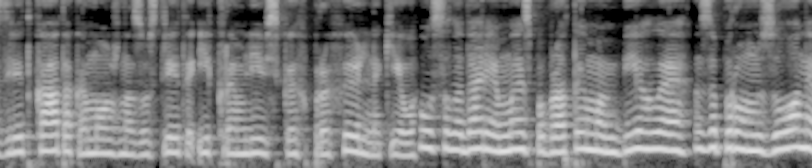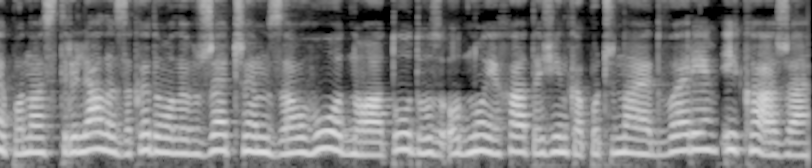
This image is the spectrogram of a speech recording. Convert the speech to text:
зрідка таки можна зустріти і кремлівських прихильників. У Солидарі ми з побратимом бігли з промзони, по нас стріляли, закидували вже чим завгодно. А тут з одної хати жінка починає двері і каже:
